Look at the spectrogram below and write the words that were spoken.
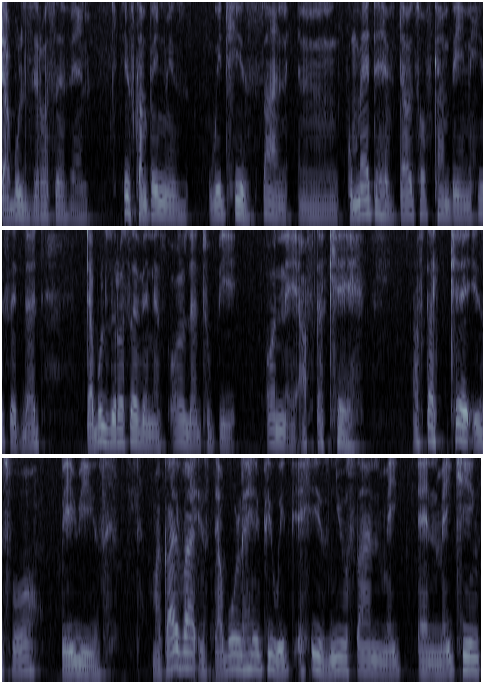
007, his campaign is with his son and Gumede have doubts of campaign. He said that 007 is all that to be on aftercare. Aftercare is for babies. MacGyver is double happy with his new son make and making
